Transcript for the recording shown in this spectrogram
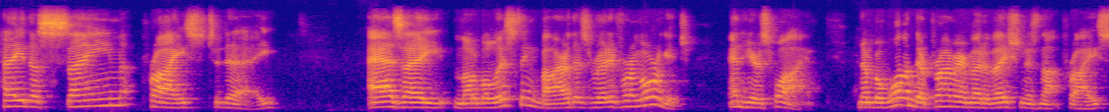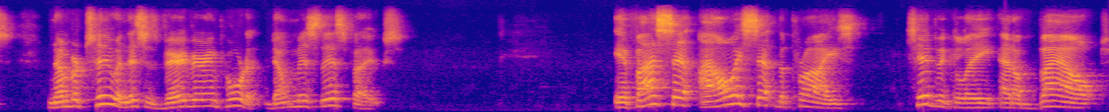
pay the same price today as a multiple listing buyer that's ready for a mortgage? And here's why. Number one, their primary motivation is not price. Number two, and this is very, very important, don't miss this, folks. If I set, I always set the price typically at about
